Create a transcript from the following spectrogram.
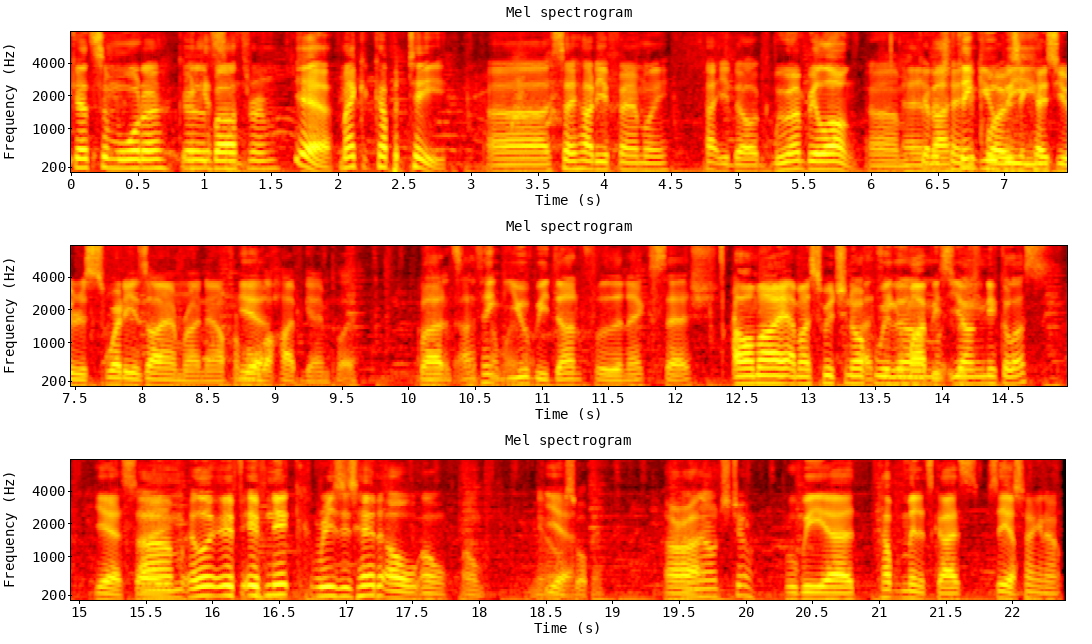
get some water, go to the get some- bathroom, yeah, make a cup of tea, uh, say hi to your family, pat your dog. we won't be long. Um, And get a I think you'll be- in case you're as sweaty as I am right now from Yeah. all the hype gameplay. But that's I think you'll else. be done for the next sesh. Oh, am I am I switching off I with think might um, be young switching. Nicholas? Yeah, so Um, if, if Nick rears his head, oh, oh, oh, you know, Yeah. swapping. all right, No, it's chill. we'll be uh, a couple minutes, guys. See ya. Just hanging out.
